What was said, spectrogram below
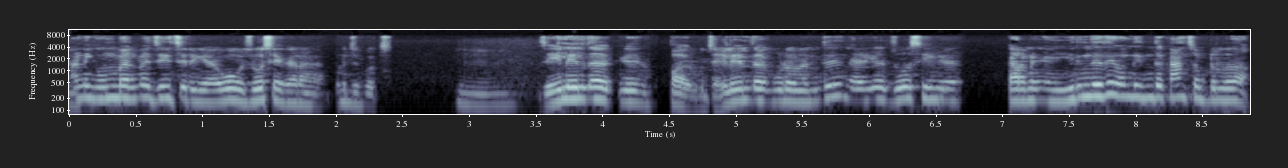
அன்னைக்கு உண்மையிலுமே ஜெயிச்சிருங்க. ஓ ஜோசியக்காரன். முடிஞ்சு போச்சு. பா- ஜெயலலிதா கூட வந்து நிறைய ஜோசியக்காரனுங்க இருந்ததே வந்து இந்த கான்செப்ட்ல தான்.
